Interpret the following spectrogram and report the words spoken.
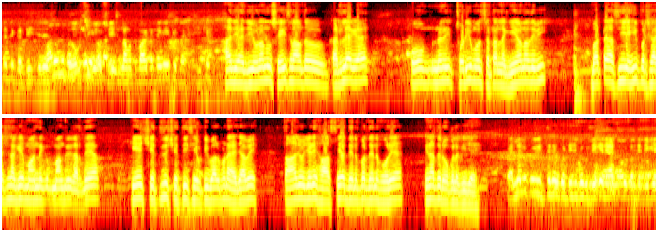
ਇਹਦੀ ਗੱਡੀ ਜਿਹੜੇ ਲੋਕ ਸੀ ਉਹ ਸਹੀ ਸਲਾਮਤ ਬਾਹਰ ਕੱਢੇ ਗਏ ਕਿਦਾਂ? ਠੀਕ ਹੈ। ਹਾਂਜੀ ਹਾਂਜੀ ਉਹਨਾਂ ਨੂੰ ਸਹੀ ਸਲਾਮਤ ਕੱਢ ਲਿਆ ਗਿਆ ਉਹ ਉਹਨਾਂ ਦੀ ਥੋੜੀ ਬਹੁਤ ਸੱਟਾਂ ਲੱਗੀਆਂ ਉਹਨਾਂ ਦੇ ਵੀ। ਬਟ ਅਸੀਂ ਇਹੀ ਪ੍ਰਸ਼ਾਸਨ ਅੱਗੇ ਮੰਗ ਮੰਗ ਕਰਦੇ ਆ ਕਿ ਇਹ ਛੇਤੀ ਤੋਂ ਛੇਤੀ ਸੇਫਟੀ ਵਾਲ ਬਣਾਇਆ ਜਾਵੇ। ਤਾਂ ਜੋ ਜਿਹੜੇ ਹਾਦਸੇ ਆ ਦਿਨ ਪਰ ਦਿਨ ਹੋ ਰਿਹਾ ਇਹਨਾਂ ਤੇ ਰੋਕ ਲੱਗੀ ਜਾਏ। ਪਹਿਲੇ ਵੀ ਕੋਈ ਇੱਥੇ ਗੱਡੀ ਜਿਵੇਂ ਡਿੱਗੇ ਨੇ? ਕੋਈ ਬੰਦੇ ਡਿੱਗੇ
